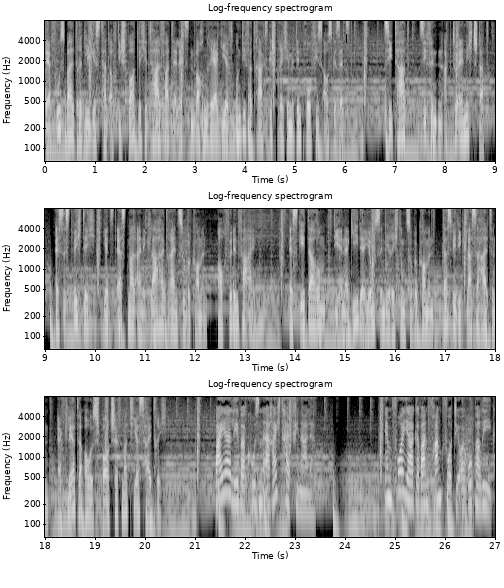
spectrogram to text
Der Fußball-Drittligist hat auf die sportliche Talfahrt der letzten Wochen reagiert und die Vertragsgespräche mit den Profis ausgesetzt. Zitat, sie finden aktuell nicht statt. Es ist wichtig, jetzt erstmal eine Klarheit reinzubekommen, auch für den Verein. Es geht darum, die Energie der Jungs in die Richtung zu bekommen, dass wir die Klasse halten, erklärte Aues Sportchef Matthias Heidrich. Bayer Leverkusen erreicht Halbfinale. Im Vorjahr gewann Frankfurt die Europa League,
